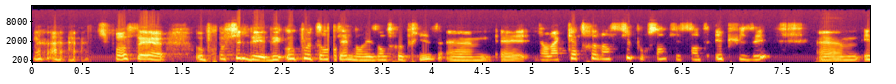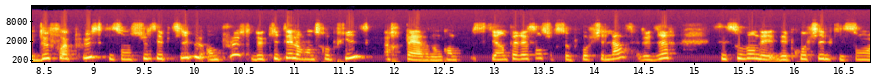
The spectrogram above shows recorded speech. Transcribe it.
je pensais euh, au profil des, hauts potentiels dans les entreprises. Euh, il y en a 86% qui se sentent épuisés euh, et deux fois plus qui sont susceptibles, en plus, de quitter leur entreprise, leur père. Donc, ce qui est intéressant sur ce profil-là, c'est de dire, c'est souvent des, profils qui sont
